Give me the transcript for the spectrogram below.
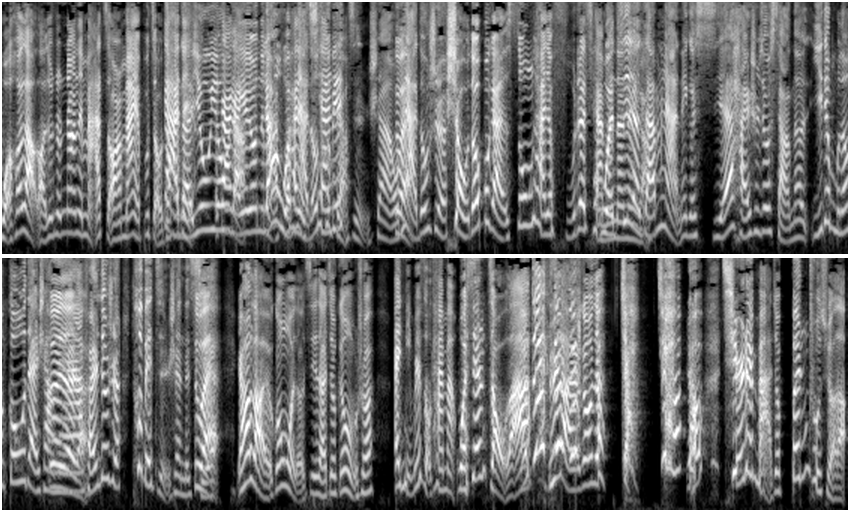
我和姥姥就是让那马走，让马也不走，大嘎嘎悠悠的，嘎嘎悠悠，那然后我们俩都特别谨慎，我们俩都是。手都不敢松开，就扶着前我面的那个。记得咱们俩那个鞋还是就想的一定不能勾在上面啊，对对对反正就是特别谨慎的鞋。对，然后老爷公我就记得就跟我们说，哎，你们这走太慢，我先走了啊。对，于是老爷公就这这，然后骑着这马就奔出去了，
